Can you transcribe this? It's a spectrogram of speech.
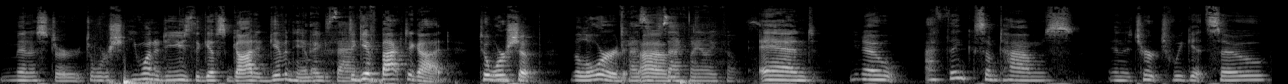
minister to worship. He wanted to use the gifts God had given him Exactly. to give back to God to worship the Lord. That's Um, exactly how he feels. and, you know, I think sometimes in the church we get so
